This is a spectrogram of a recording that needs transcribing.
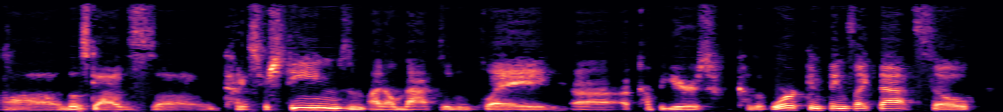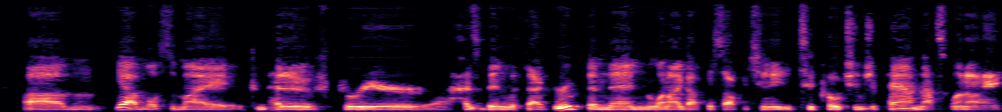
uh, those guys kind of switched teams. I know Matt didn't play a couple years because of work and things like that. So um, yeah, most of my competitive career has been with that group. And then when I got this opportunity to coach in Japan, that's when I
